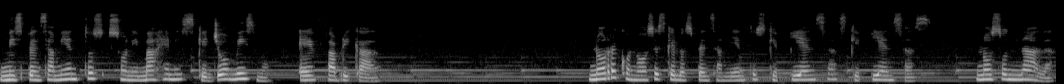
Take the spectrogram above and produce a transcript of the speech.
Mis pensamientos son imágenes que yo mismo he fabricado. ¿No reconoces que los pensamientos que piensas que piensas no son nada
